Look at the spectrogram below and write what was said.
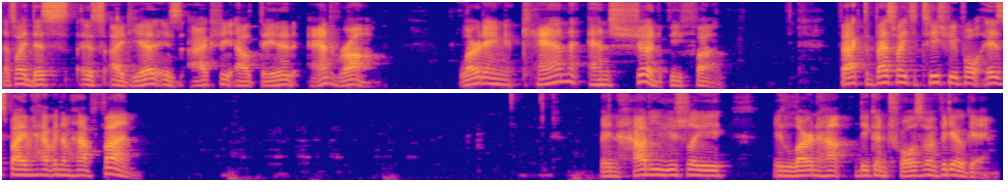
That's why this is idea is actually outdated and wrong. Learning can and should be fun. In fact, the best way to teach people is by having them have fun. I mean, how do you usually learn how the controls of a video game?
